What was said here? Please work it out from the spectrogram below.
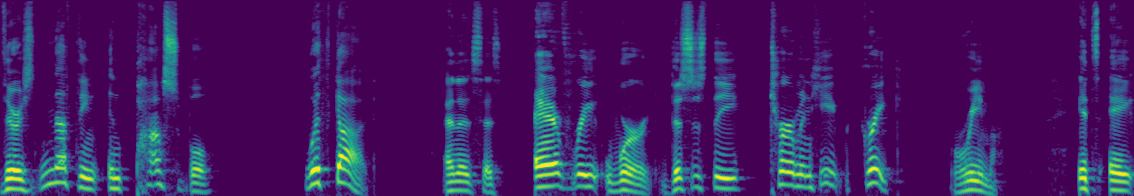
there is nothing impossible with God. And it says, every word. This is the term in Hebrew, Greek, rhema. It's a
